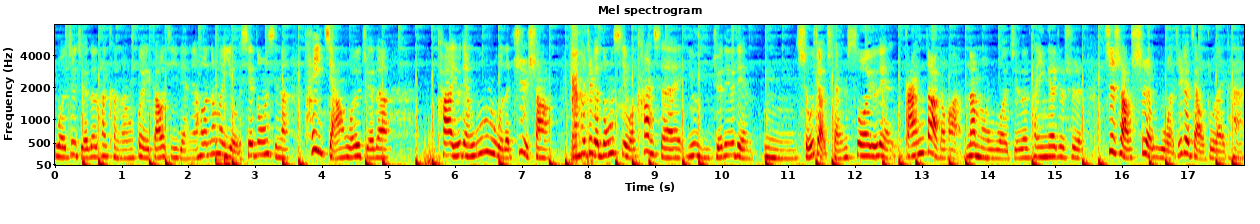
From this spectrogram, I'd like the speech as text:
我就觉得他可能会高级一点。然后，那么有些东西呢，他一讲，我又觉得他有点侮辱我的智商。然后这个东西我看起来又觉得有点嗯手脚蜷缩，有点尴尬的话，那么我觉得他应该就是至少是我这个角度来看，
